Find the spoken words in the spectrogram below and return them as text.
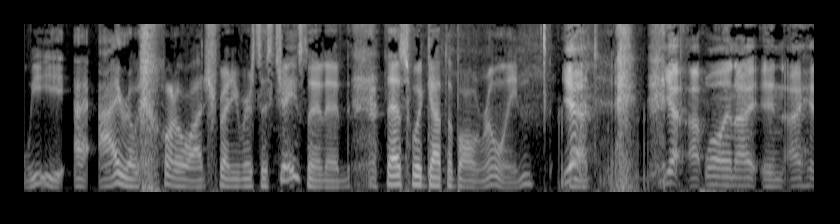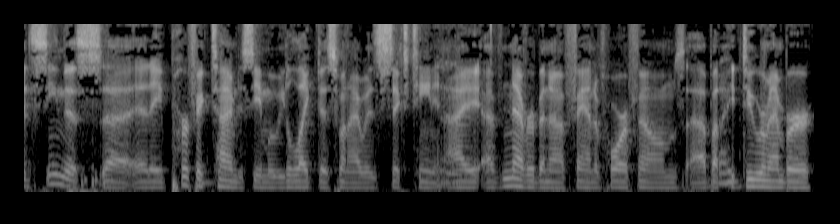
we I, I really want to watch Freddy versus Jason, and that's what got the ball rolling. Yeah. Yeah, uh, well, and I and I had seen this uh, at a perfect time to see a movie like this when I was 16, and I I've never been a fan of horror films, uh, but I do remember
